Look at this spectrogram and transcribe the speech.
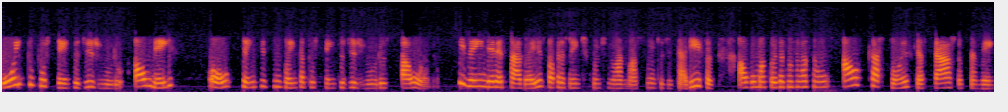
8% de juro ao mês ou 150% de juros ao ano. E vem endereçado aí, só para a gente continuar no assunto de tarifas, alguma coisa com relação aos cartões, que as taxas também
